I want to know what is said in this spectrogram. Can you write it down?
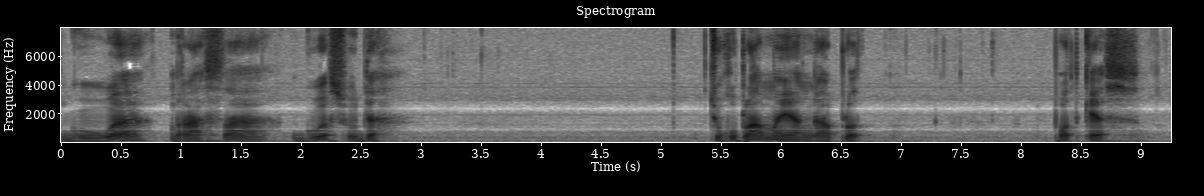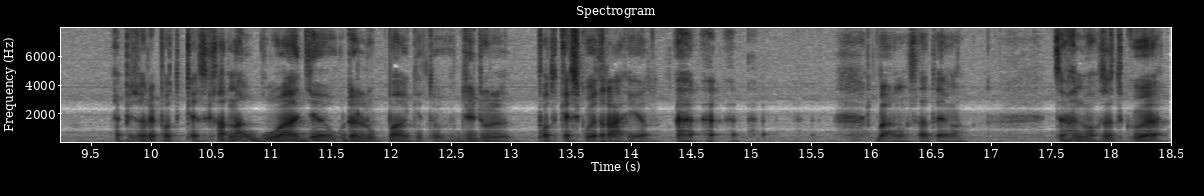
gua merasa gua sudah cukup lama ya nggak upload podcast episode podcast. Karena gua aja udah lupa gitu judul podcast gue terakhir. Bangsat emang. Cuman maksud gua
